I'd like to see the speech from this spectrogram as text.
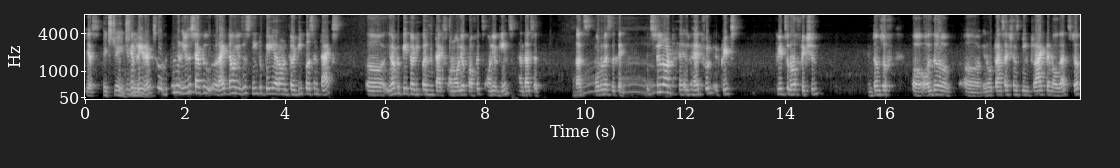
yes Exchange. you can read it. So the thing is, you just have to right now you just need to pay around thirty percent tax. Uh, you have to pay thirty percent tax on all your profits on your gains, and that's it. That's more or less the thing. It's still not hel- helpful. It creates creates a lot of friction in terms of uh, all the uh, you know transactions being tracked and all that stuff.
